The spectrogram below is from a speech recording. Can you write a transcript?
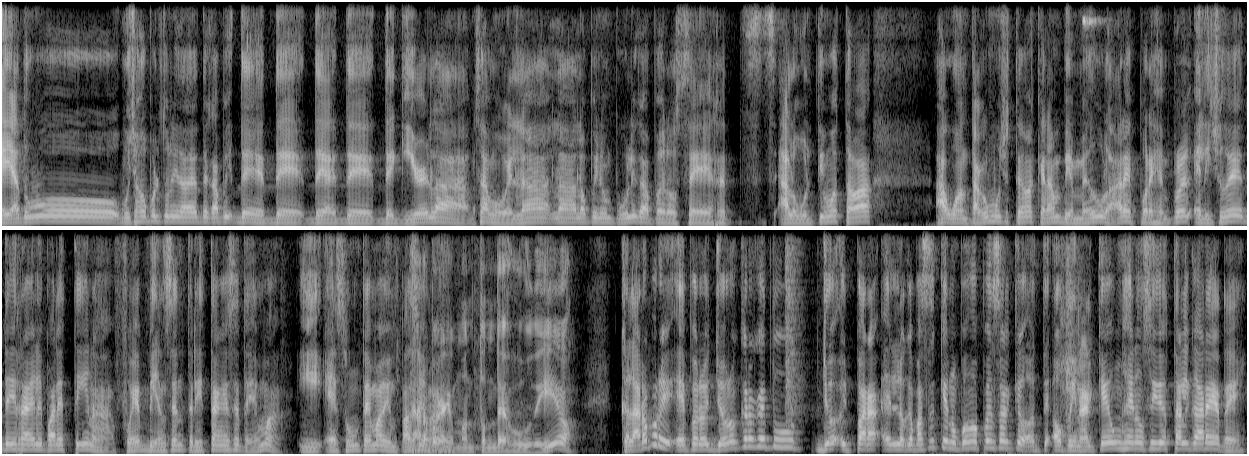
ella tuvo muchas oportunidades de, capi- de, de, de, de, gear la, o sea, mover la, la, la opinión pública, pero se re- a lo último estaba aguantar con muchos temas que eran bien medulares. Por ejemplo, el, el hecho de, de Israel y Palestina fue bien centrista en ese tema. Y es un tema bien Claro, pasional. porque hay un montón de judíos. Claro, pero, eh, pero yo no creo que tú. Yo, para, eh, lo que pasa es que no podemos pensar que opinar que un genocidio está al garete,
